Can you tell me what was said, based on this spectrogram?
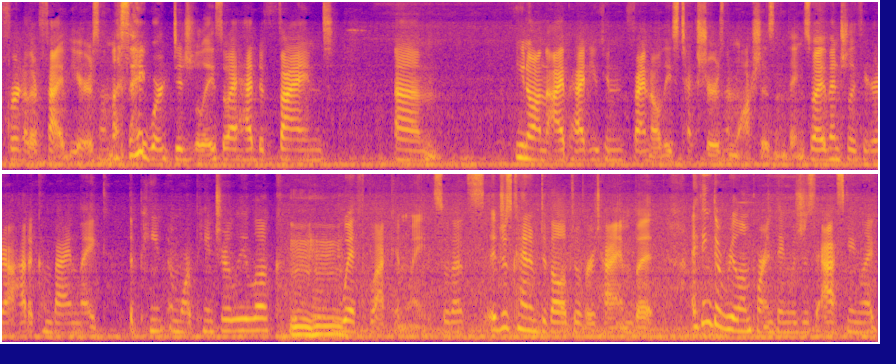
for another five years unless I work digitally. So I had to find, um, you know, on the iPad you can find all these textures and washes and things. So I eventually figured out how to combine like the paint a more painterly look with black and white. So that's it. Just kind of developed over time. But I think the real important thing was just asking like,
